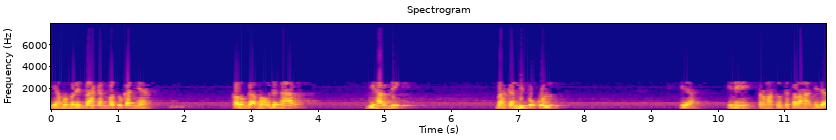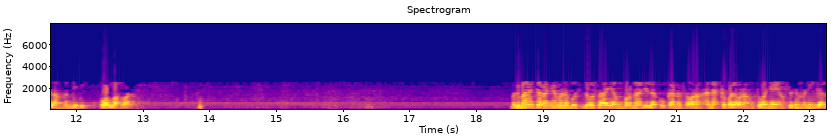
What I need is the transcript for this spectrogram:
yang memerintahkan pasukannya kalau nggak mau dengar dihardik bahkan dipukul. Ya, ini termasuk kesalahan di dalam mendidik. Wallahu a'lam. Bagaimana caranya menebus dosa yang pernah dilakukan seorang anak kepada orang tuanya yang sudah meninggal?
